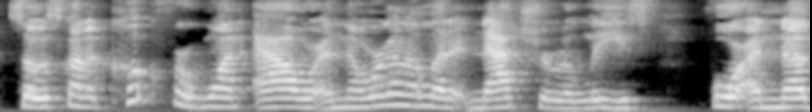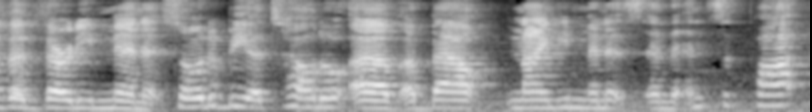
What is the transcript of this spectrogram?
So it's going to cook for one hour and then we're going to let it naturally release for another 30 minutes. So it'll be a total of about 90 minutes in the Instant Pot.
